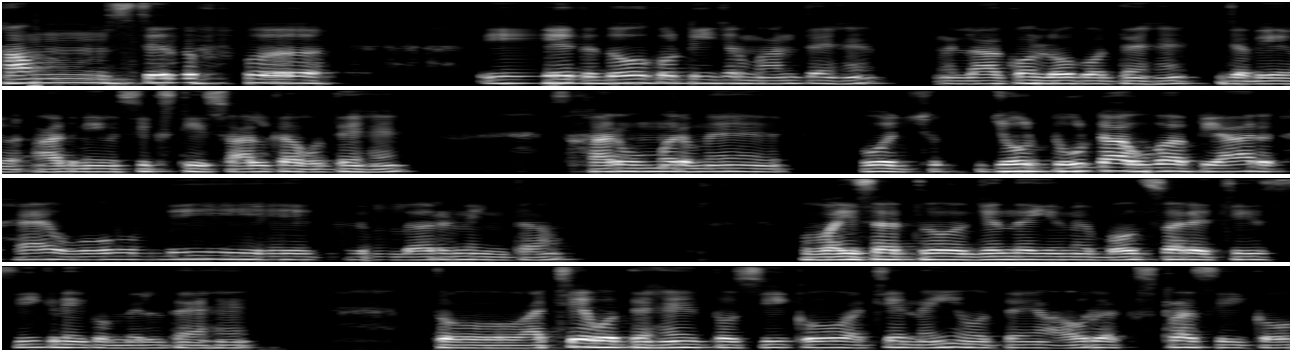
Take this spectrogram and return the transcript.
हम सिर्फ़ एक दो को टीचर मानते हैं, लाखों लोग होते हैं, जब ये आदमी सिक्सटी साल का होते हैं, हर उम्र में वो जो टूटा हुआ प्यार है, वो भी एक लर्निंग था। वैसा तो ज़िंदगी में बहुत सारे चीज़ सीखने को मिलते हैं। तो अच्छे होते हैं तो सीखो अच्छे नहीं होते हैं और एक्स्ट्रा सीखो।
